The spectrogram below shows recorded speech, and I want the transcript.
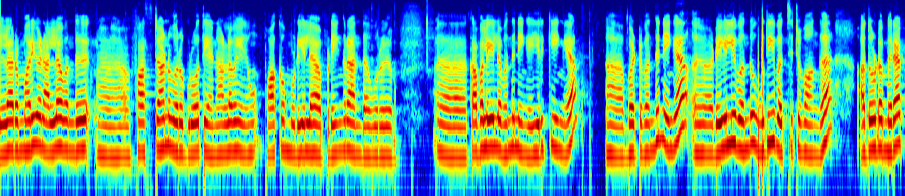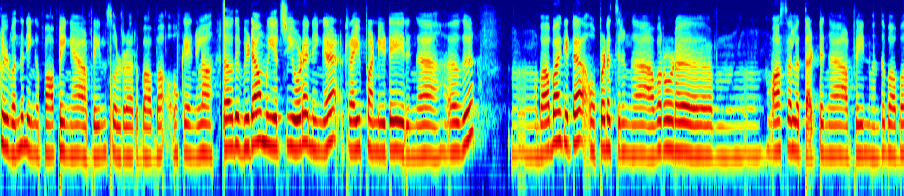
எல்லோரும் மாதிரியும் நல்லா நல்ல வந்து ஃபாஸ்ட்டான ஒரு க்ரோத் என்னால் பார்க்க முடியல அப்படிங்கிற அந்த ஒரு கவலையில் வந்து நீங்கள் இருக்கீங்க. பட் வந்து நீங்கள் டெய்லி வந்து உதி வச்சுட்டு வாங்க. அதோட மிராக்கள் வந்து நீங்கள் பார்ப்பீங்க அப்படின்னு சொல்கிறாரு பாபா. ஓகேங்களா? அதாவது விடாமுயற்சியோடு நீங்கள் ட்ரை பண்ணிகிட்டே இருங்க. அதாவது பாபா கிட்ட ஒப்படைச்சிருங்க. அவரோட வாசலை தட்டுங்க அப்படின்னு வந்து பாபா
